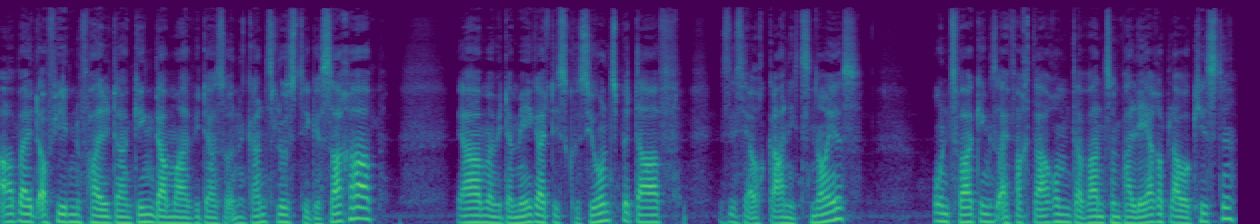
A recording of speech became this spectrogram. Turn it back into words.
Arbeit auf jeden Fall, da ging da mal wieder so eine ganz lustige Sache ab. Ja, mal wieder mega Diskussionsbedarf. Es ist ja auch gar nichts Neues. Und zwar ging es einfach darum, da waren so ein paar leere blaue Kiste,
